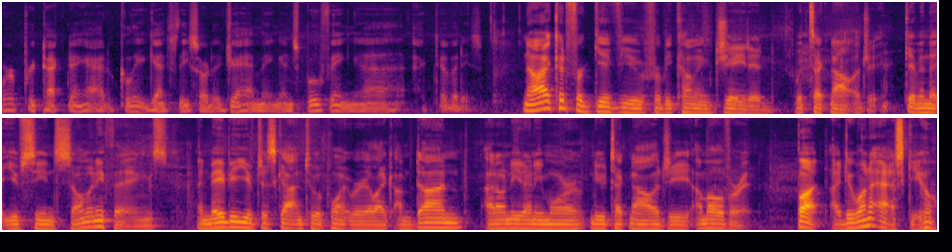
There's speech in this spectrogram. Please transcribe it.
we're protecting adequately against these sort of jamming and spoofing uh, activities. Now, I could forgive you for becoming jaded with technology, given that you've seen so many things, and maybe you've just gotten to a point where you're like, I'm done. I don't need any more new technology. I'm over it. But I do want to ask you,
